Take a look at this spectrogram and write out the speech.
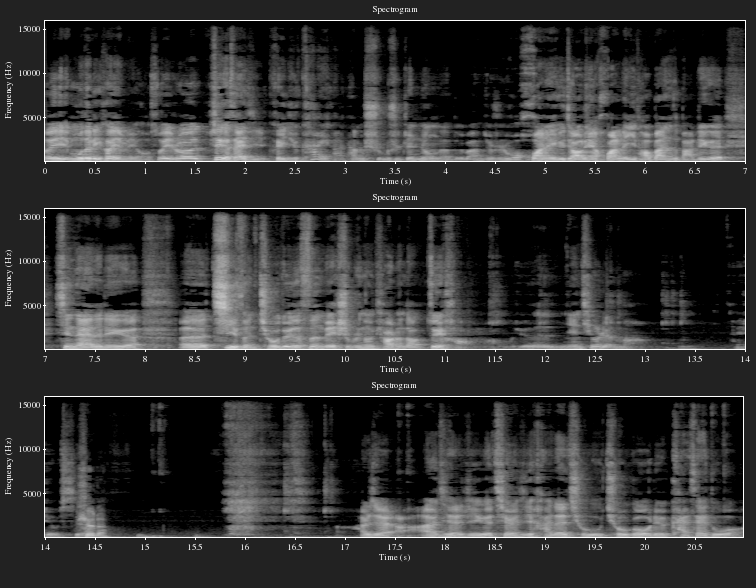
所以穆德里克也没有。所以说这个赛季可以去看一看他们是不是真正的，对吧？就是我换了一个教练，换了一套班子，把这个现在的这个呃气氛、球队的氛围是不是能调整到最好？我觉得年轻人嘛，还是有希望。是的，而且而且这个切尔西还在求求购这个凯塞多，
